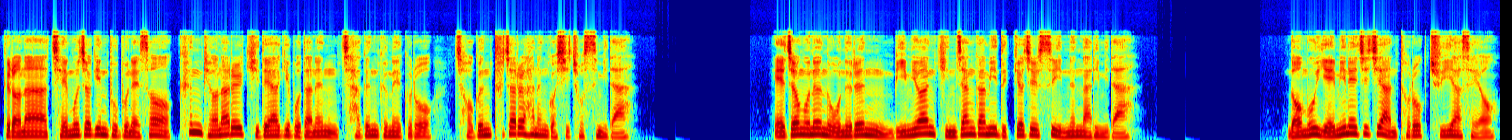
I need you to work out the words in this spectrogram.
그러나 재무적인 부분에서 큰 변화를 기대하기보다는 작은 금액으로 적은 투자를 하는 것이 좋습니다. 애정운은 오늘은 미묘한 긴장감이 느껴질 수 있는 날입니다. 너무 예민해지지 않도록 주의하세요.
